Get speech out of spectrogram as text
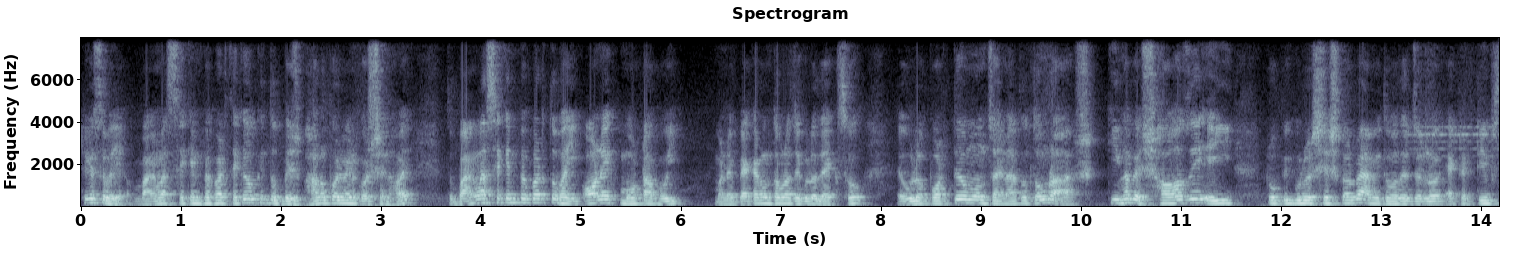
ঠিক আছে ভাইয়া? বাংলা সেকেন্ড পেপার থেকেও কিন্তু বেশ ভালো পরিমাণ কোশ্চেন হয়। তো বাংলা সেকেন্ড পেপার তো ভাই অনেক মোটা বই মানে ব্যাকরণ তোমরা যেগুলো দেখছ, এগুলো পড়তেও মন চায় না। তো তোমরা কীভাবে সহজে এই টপিকগুলো শেষ করবে। আমি তোমাদের জন্য একটা টিপস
